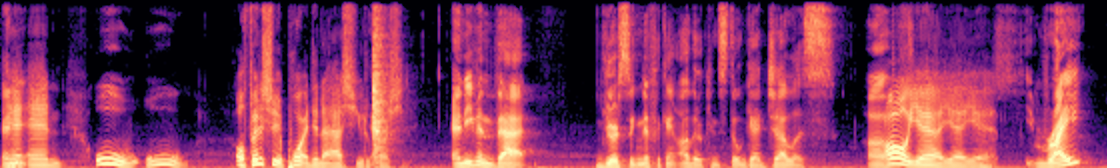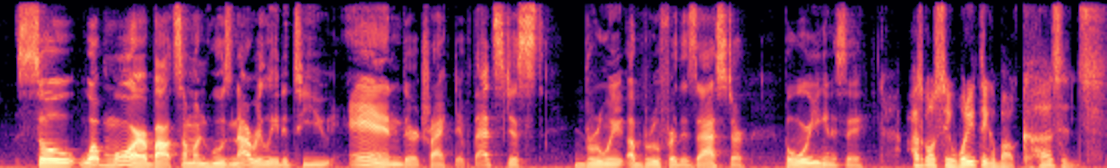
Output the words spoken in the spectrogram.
And- and, and, ooh, ooh. Oh, finish your point, and then I ask you the question. and even that your significant other can still get jealous of Oh yeah, yeah, yeah. right? So what more about someone who's not related to you and they're attractive? That's just brewing a brew for disaster. But what were you gonna say? I was gonna say, what do you think about cousins?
